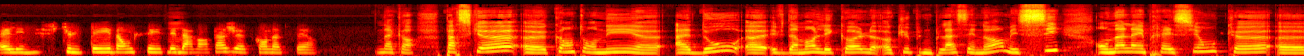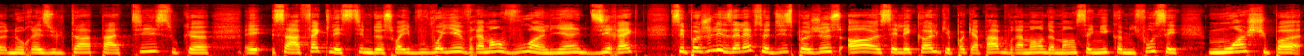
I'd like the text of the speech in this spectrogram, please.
les difficultés. Donc c'est mm. davantage ce qu'on observe. D'accord. Parce que euh, quand on est euh, ado, euh, évidemment, l'école occupe une place énorme. Et si on a l'impression que nos résultats pâtissent ou que et ça affecte l'estime de soi, et vous voyez vraiment vous un lien direct. C'est pas juste les élèves se disent pas juste ah c'est l'école qui est pas capable vraiment de m'enseigner comme il faut. C'est moi je suis pas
